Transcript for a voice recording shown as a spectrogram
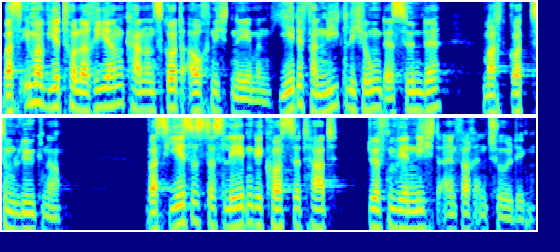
Was immer wir tolerieren, kann uns Gott auch nicht nehmen. Jede Verniedlichung der Sünde macht Gott zum Lügner. Was Jesus das Leben gekostet hat, dürfen wir nicht einfach entschuldigen.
